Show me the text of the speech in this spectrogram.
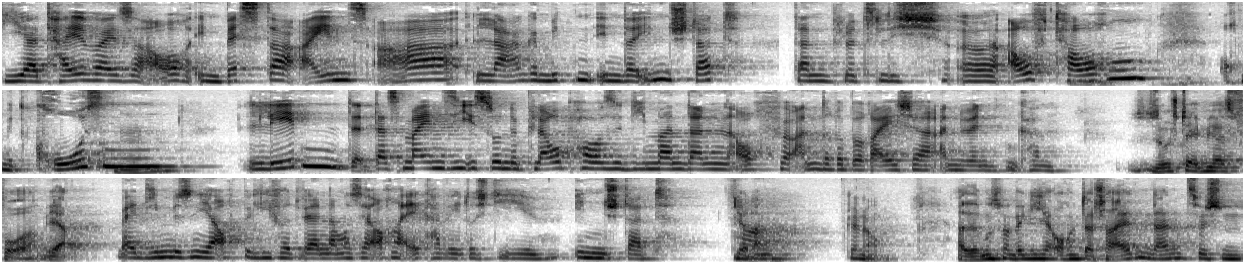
die ja teilweise auch in bester 1A-Lage mitten in der Innenstadt dann plötzlich äh, auftauchen, auch mit großen mhm. Läden. Das meinen Sie, ist so eine Blaupause, die man dann auch für andere Bereiche anwenden kann? So stelle ich mir das vor, ja. Weil die müssen ja auch beliefert werden. Da muss ja auch ein LKW durch die Innenstadt fahren. Genau, genau. Also muss man wirklich auch unterscheiden dann zwischen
